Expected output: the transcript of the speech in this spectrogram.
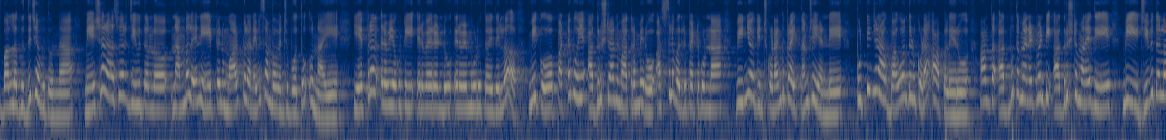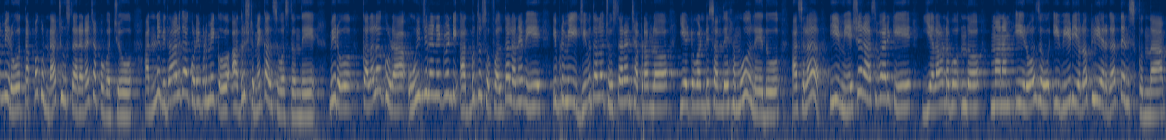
బల్లగుద్ది చెబుతున్న మేషరాశివారి జీవితంలో నమ్మలేని పెను మార్పులు అనేవి సంభవించబోతూ ఉన్నాయి. ఏప్రిల్ ఇరవై ఒకటి ఇరవై రెండు ఇరవై మూడు తేదీల్లో మీకు పట్టబోయే అదృష్టాన్ని మాత్రం మీరు అస్సలు వదిలిపెట్టకుండా వినియోగించుకోవడానికి ప్రయత్నం చేయండి. పుట్టించిన భగవంతుడు కూడా ఆపలేరు. అంత అద్భుతమైనటువంటి అదృష్టం అనేది మీ జీవితంలో మీరు తప్పకుండా చూస్తారనే చెప్పవచ్చు. అన్ని విధాలుగా కూడా ఇప్పుడు మీకు అదృష్టమే కలిసి వస్తుంది. మీరు కలలో కూడా ఊహించలేనటువంటి అద్భుత సు- ఫలితాలు అనేవి ఇప్పుడు మీ జీవితంలో చూస్తారని చెప్పడంలో ఎటువంటి సందేహము లేదు. అసలు ఈ మేషరాశి వారికి ఎలా ఉండబోతుందో మనం ఈరోజు ఈ వీడియోలో క్లియర్గా తెలుసుకుందాం.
